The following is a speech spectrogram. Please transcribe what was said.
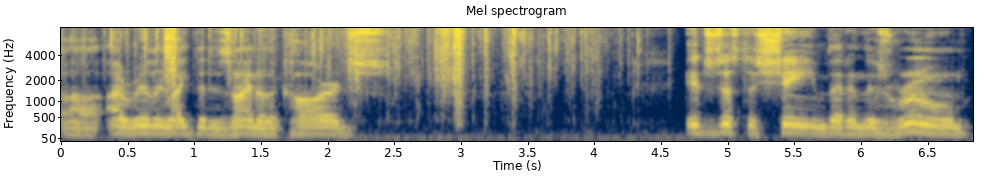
Uh, I really like the design of the cards. It's just a shame that in this room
